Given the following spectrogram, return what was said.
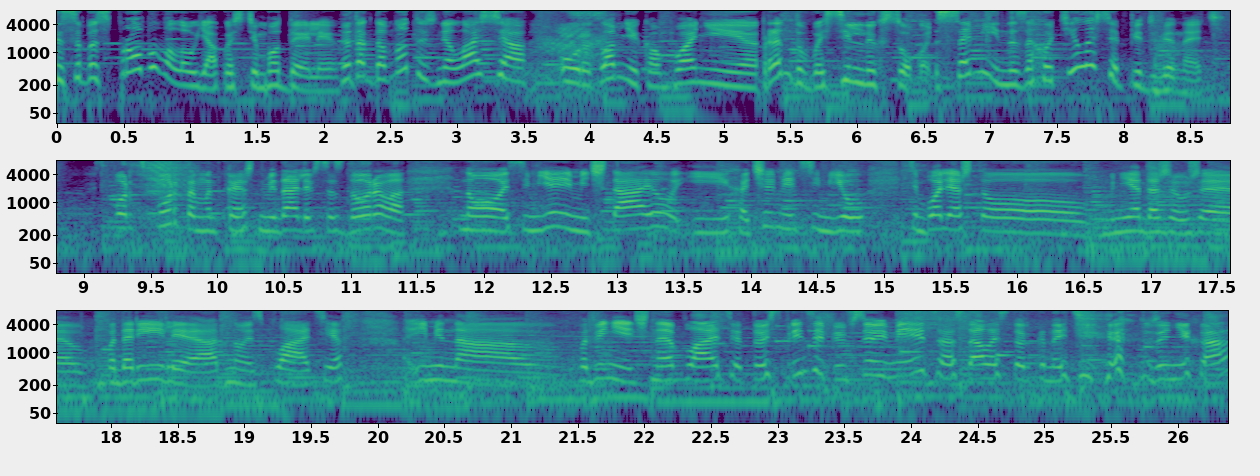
Ти себе спробувала у якості моделі? Не так давно ти знялася у рекламній кампанії бренду весільних суконь. Самі не захотілося під вінець? Спорт спортом, это, конечно, медали, все здорово, но о семье я мечтаю и хочу иметь семью. Тем более, что мне даже уже подарили одно из платьев, именно подвенечное платье. То есть, в принципе, все имеется, осталось только найти жениха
